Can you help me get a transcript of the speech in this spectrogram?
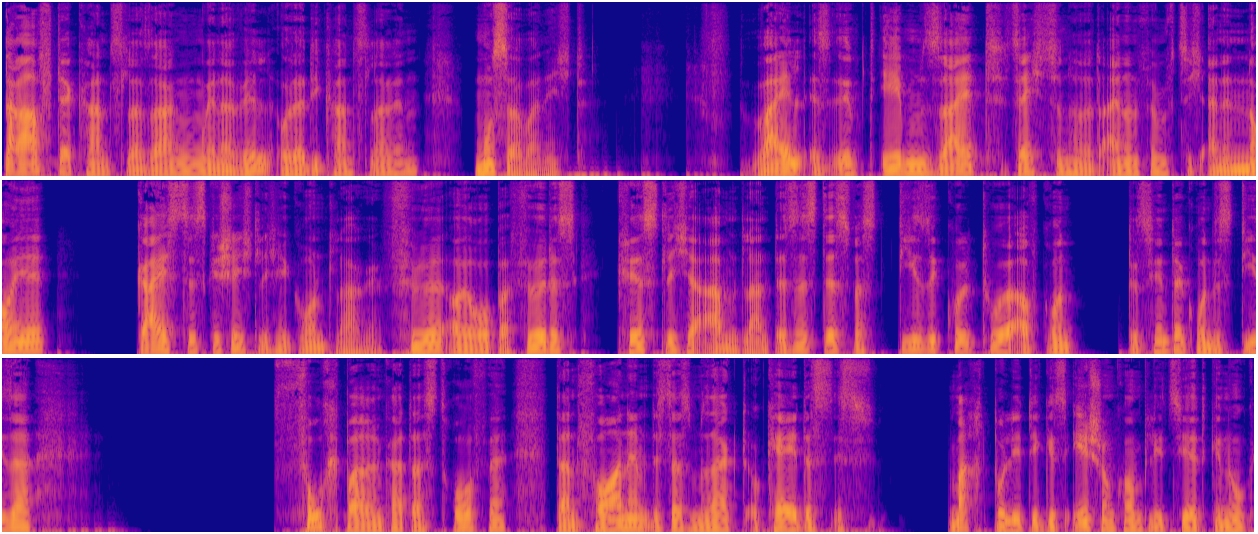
darf der Kanzler sagen, wenn er will, oder die Kanzlerin, muss aber nicht weil es gibt eben seit 1651 eine neue geistesgeschichtliche Grundlage für Europa, für das christliche Abendland. Das ist das, was diese Kultur aufgrund des Hintergrundes dieser furchtbaren Katastrophe dann vornimmt, ist, dass man sagt, okay, das ist Machtpolitik ist eh schon kompliziert genug.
